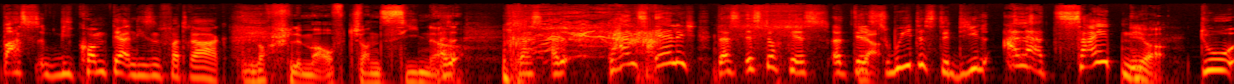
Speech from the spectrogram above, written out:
was, wie kommt der an diesen Vertrag? Noch schlimmer auf John Cena. Also, das, also ganz ehrlich, das ist doch der, der Ja. sweeteste Deal aller Zeiten. Ja. Du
